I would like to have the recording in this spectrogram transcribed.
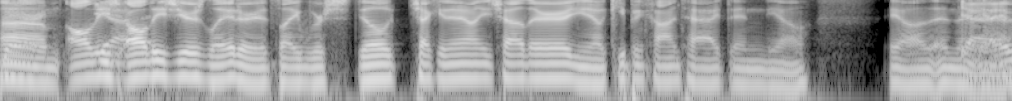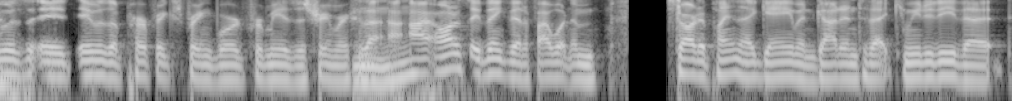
Um, all these Yeah. all these years later, it's like we're still checking in on each other. You know, keeping contact, and you know, you know, and then, yeah, it was it, it was a perfect springboard for me as a streamer because Mhm. I, I honestly think that if I wouldn't have started playing that game and got into that community that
